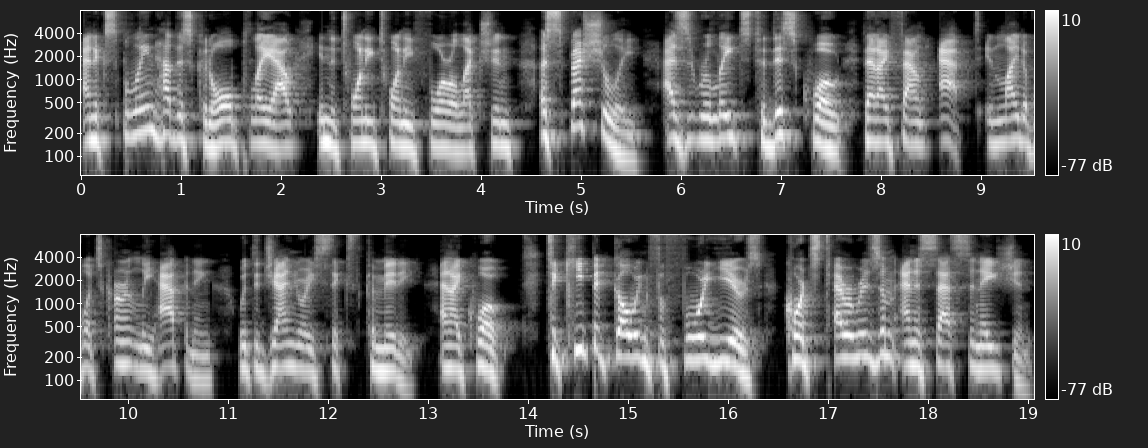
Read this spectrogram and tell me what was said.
and explain how this could all play out in the 2024 election, especially as it relates to this quote that I found apt in light of what's currently happening with the January 6th committee? And I quote, to keep it going for four years courts terrorism and assassination.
